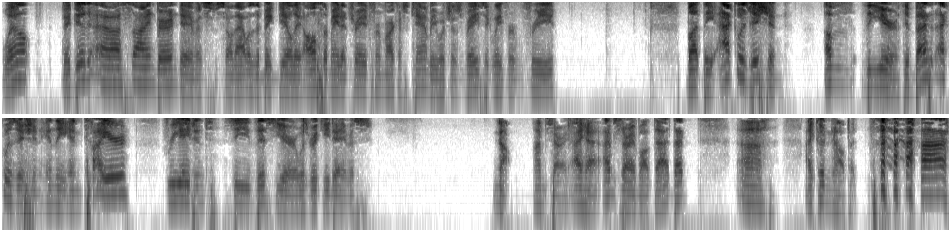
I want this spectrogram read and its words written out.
Well, they did uh, sign Baron Davis, so that was a big deal. They also made a trade for Marcus Camby, which was basically for free. But the acquisition of the year, the best acquisition in the entire free agency this year was Ricky Davis. No, I'm sorry. I ha- I'm sorry about that. That uh, I couldn't help it.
